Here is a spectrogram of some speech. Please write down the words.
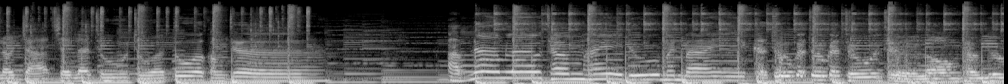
เราจะเช็ดและทูทั่วตัวของเธอ อาบน้ำแล้วทำให้ดูมันใหม่กระทูกระทูกระทูเธอลองทำดู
